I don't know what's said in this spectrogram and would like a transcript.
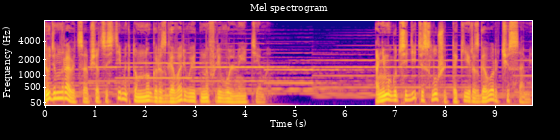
Людям нравится общаться с теми, кто много разговаривает на фривольные темы. Они могут сидеть и слушать такие разговоры часами.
